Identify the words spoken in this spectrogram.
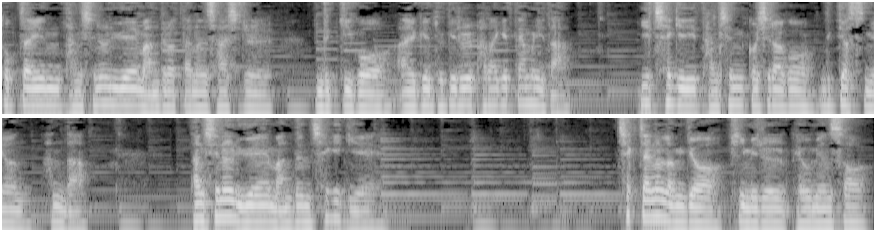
독자인 당신을 위해 만들었다는 사실을 느끼고 알게 되기를 바라기 때문이다. 이 책이 당신 것이라고 느꼈으면 한다. 당신을 위해 만든 책이기에 책장을 넘겨 비밀을 배우면서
